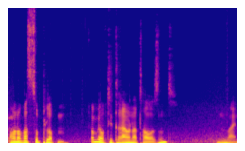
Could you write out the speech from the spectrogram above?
Auch noch was zu ploppen. Kommen wir auf die 300.000? Nein.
